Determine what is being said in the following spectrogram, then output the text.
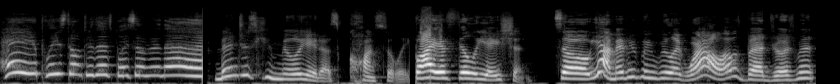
hey, please don't do this, please don't do that? Men just humiliate us constantly by affiliation. So yeah, maybe we can be like, wow, that was bad judgment.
